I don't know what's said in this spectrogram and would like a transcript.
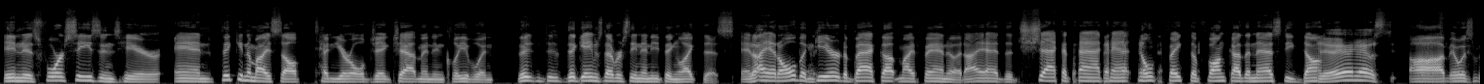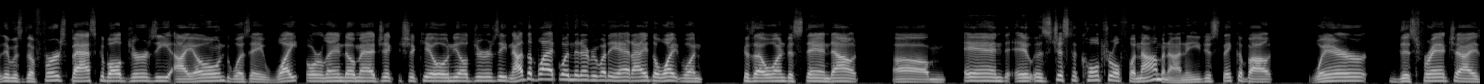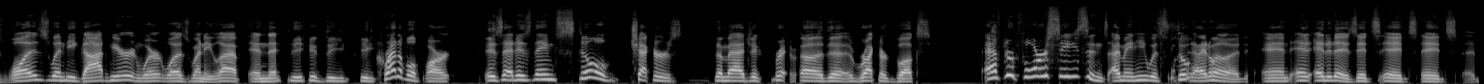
in his four seasons here and thinking to myself, 10 year old Jake Chapman in Cleveland, the, the, the, game's never seen anything like this. And I had all the gear to back up my fanhood. I had the Shaq attack hat, don't fake the funk on the nasty dunk. Yes. Um, it was it was the first basketball jersey I owned was a white Orlando Magic Shaquille O'Neal jersey, not the black one that everybody had. I had the white one because I wanted to stand out. Um, and it was just a cultural phenomenon. And you just think about where this franchise was when he got here and where it was when he left. And then the, the incredible part is that his name still checkers the magic, uh, the record books after four seasons. I mean, he was so good, and, and and it is. It's it's it's. Uh,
